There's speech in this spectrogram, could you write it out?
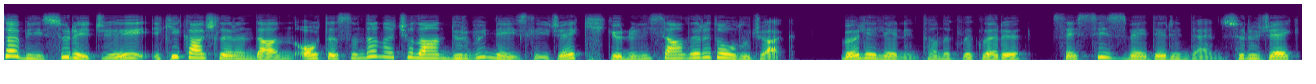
Tabii süreci iki kaşlarından, ortasından açılan dürbünle izleyecek gönül insanları da olacak. Böylelerinin tanıklıkları sessiz ve derinden sürecek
